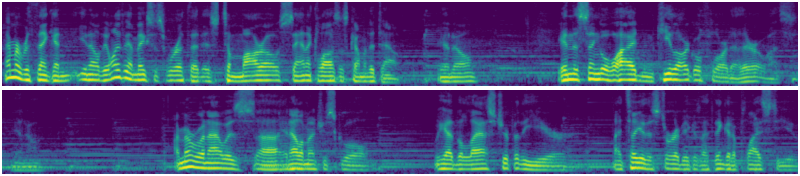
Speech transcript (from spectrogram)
I remember thinking, you know, the only thing that makes this worth it is tomorrow Santa Claus is coming to town, you know? In the single wide in Key Largo, Florida. There it was, you know? I remember when I was uh, in elementary school, we had the last trip of the year. I tell you the story because I think it applies to you.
